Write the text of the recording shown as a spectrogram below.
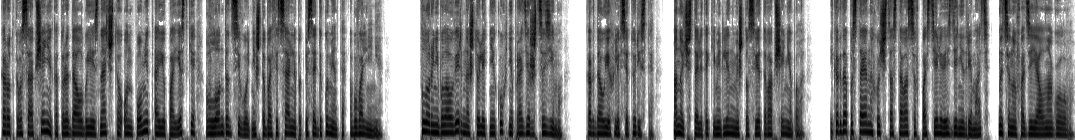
короткого сообщения, которое дало бы ей знать, что он помнит о ее поездке в Лондон сегодня, чтобы официально подписать документы об увольнении. Флора не была уверена, что летняя кухня продержится зиму, когда уехали все туристы — а ночи стали такими длинными, что света вообще не было. И когда постоянно хочется оставаться в постели весь день и дремать, натянув одеяло на голову.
